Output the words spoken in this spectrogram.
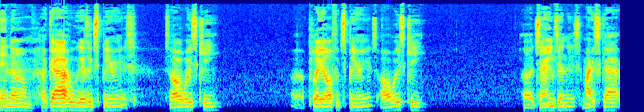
and um, a guy who has experience. It's always key. Uh, playoff experience, always key. Uh, James Ennis, Mike Scott,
